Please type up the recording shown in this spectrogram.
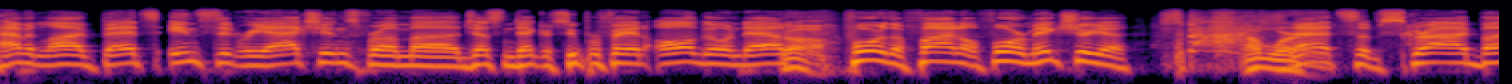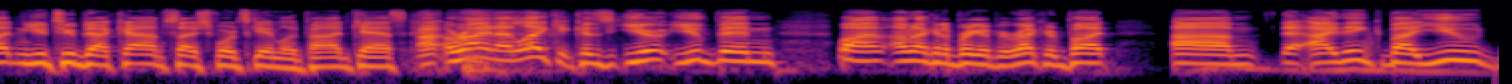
having live bets, instant reactions from uh, Justin Decker superfan, all going down Oh. for the final four. Make sure you I'm worried. that subscribe button, youtube.com slash sports gambling podcast. Uh, All right. I like it because you're, you've been, well, I'm, I'm not going to bring up your record, but um, I think by you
